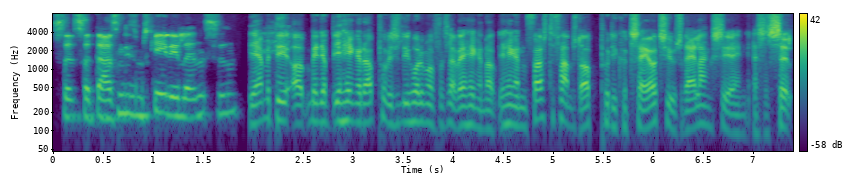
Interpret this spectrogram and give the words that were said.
Så, så der er sådan ligesom sket et eller andet siden. Ja, men, det, og, men jeg, jeg hænger det op på, hvis jeg lige hurtigt må forklare, hvad jeg hænger den op. Jeg hænger den først og fremmest op på de konservatives relancering af sig selv,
